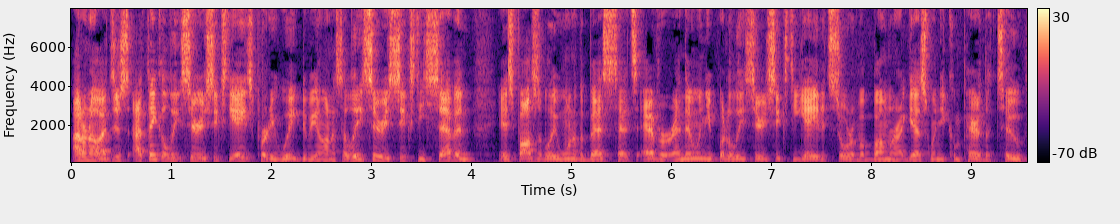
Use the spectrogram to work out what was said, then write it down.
I don't know. I just I think Elite Series 68 is pretty weak, to be honest. Elite Series 67 is possibly one of the best sets ever, and then when you put Elite Series 68, it's sort of a bummer, I guess, when you compare the two.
